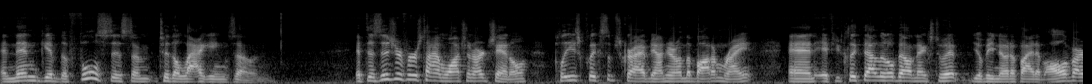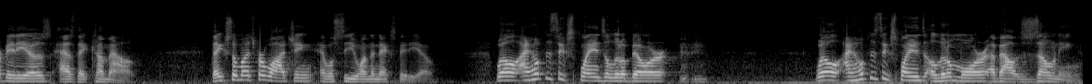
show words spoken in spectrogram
and then give the full system to the lagging zone. If this is your first time watching our channel, please click subscribe down here on the bottom right, and if you click that little bell next to it, you'll be notified of all of our videos as they come out. Thanks so much for watching, and we'll see you on the next video. Well, I hope this explains a little bit more Well, I hope this explains a little more about zoning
